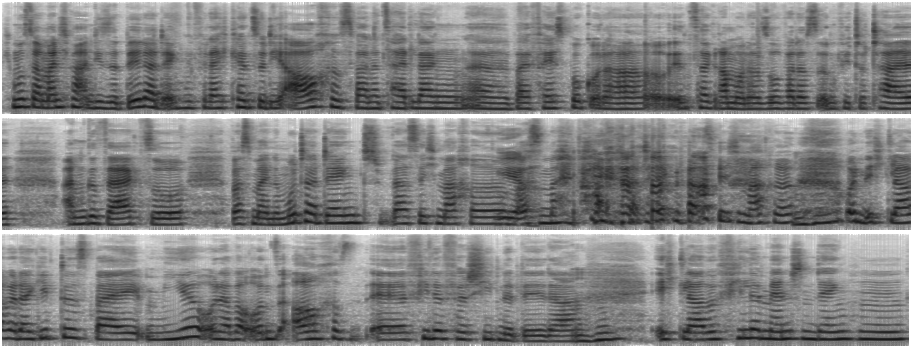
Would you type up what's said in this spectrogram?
Ich muss da manchmal an diese Bilder denken. Vielleicht kennst du die auch. Es war eine Zeit lang äh, bei Facebook oder Instagram oder so, war das irgendwie total angesagt, so was meine Mutter denkt, was ich mache, ja. was mein Vater denkt, was ich mache. Mhm. Und ich glaube, da gibt es bei mir oder bei uns auch äh, viele verschiedene Bilder. Mhm. Ich glaube, viele Menschen denken,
